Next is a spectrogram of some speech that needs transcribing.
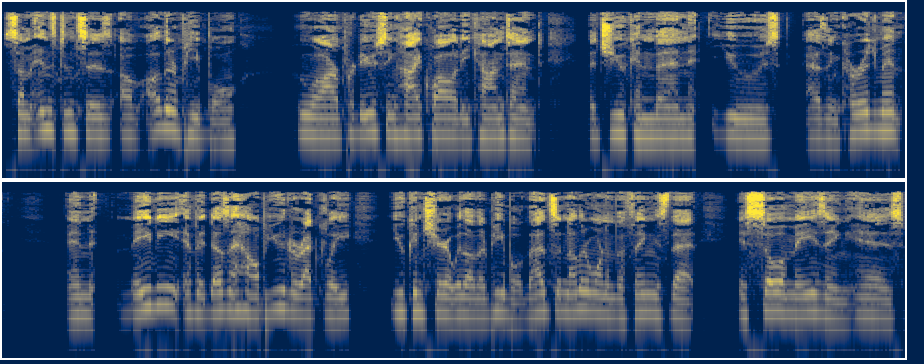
some instances of other people who are producing high quality content that you can then use as encouragement. And maybe if it doesn't help you directly, you can share it with other people. That's another one of the things that is so amazing is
